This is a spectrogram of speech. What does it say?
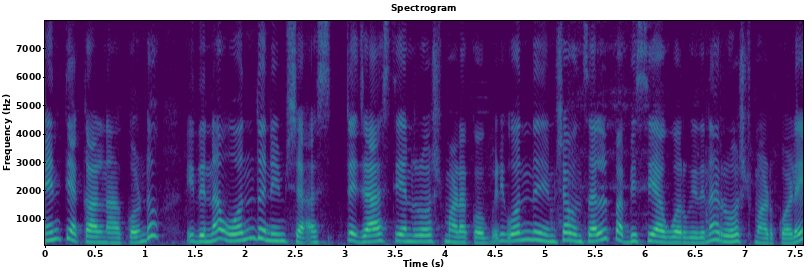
ಮೆಂತ್ಯ ಕಾಳನ್ನ ಹಾಕ್ಕೊಂಡು ಇದನ್ನು ಒಂದು ನಿಮಿಷ ಅಷ್ಟೇ ಜಾಸ್ತಿ ಏನು ರೋಸ್ಟ್ ಮಾಡೋಕ್ಕೆ ಹೋಗ್ಬಿಡಿ. ಒಂದು ನಿಮಿಷ ಒಂದು ಸ್ವಲ್ಪ ಬಿಸಿ ಆಗುವವರೆಗೂ ಇದನ್ನು ರೋಸ್ಟ್ ಮಾಡ್ಕೊಳ್ಳಿ.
